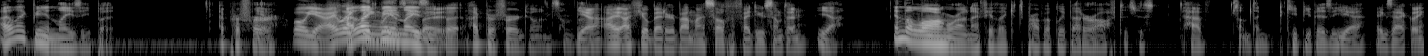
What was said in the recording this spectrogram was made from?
I like being lazy, but I Yeah. prefer Well, yeah, I like I like being, lazy, but, but I prefer doing something. yeah, I, I feel better about myself if I do something. Yeah. In the long run, I feel like it's probably better off to just have something to keep you busy. Yeah, exactly.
